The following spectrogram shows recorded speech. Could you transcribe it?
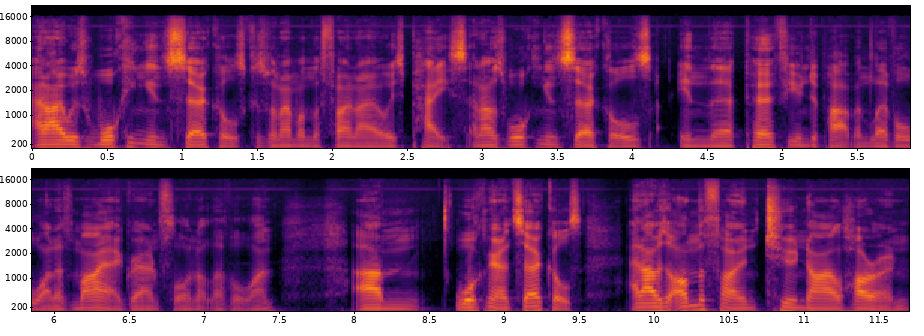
and I was walking in circles because when I'm on the phone I always pace and I was walking in circles in the perfume department level 1 of Myer ground floor not level 1 um, walking around circles. And I was on the phone to Niall Horan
